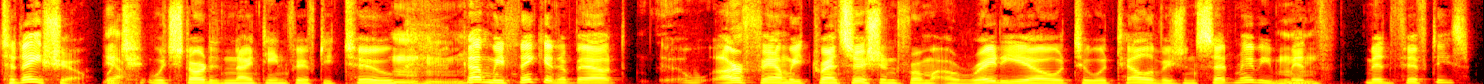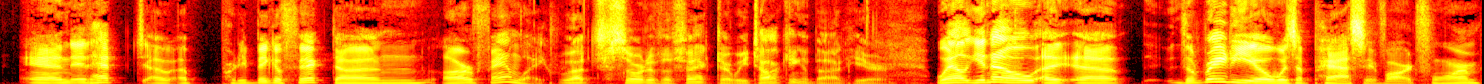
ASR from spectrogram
Today Show, which Yeah. which started in 1952. Mm-hmm. Got me thinking about uh, our family transitioned from a radio to a television set, maybe Mm-hmm. mid mid 50s, and it had a, a pretty big effect on our family. What sort of effect are we talking about here? Well, you know, uh, uh, the radio was a passive art form.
